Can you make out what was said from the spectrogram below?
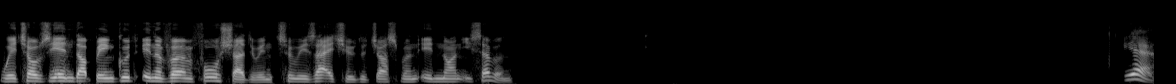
which obviously Mm. ended up being good inadvertent foreshadowing to his attitude adjustment in '97. Yeah,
